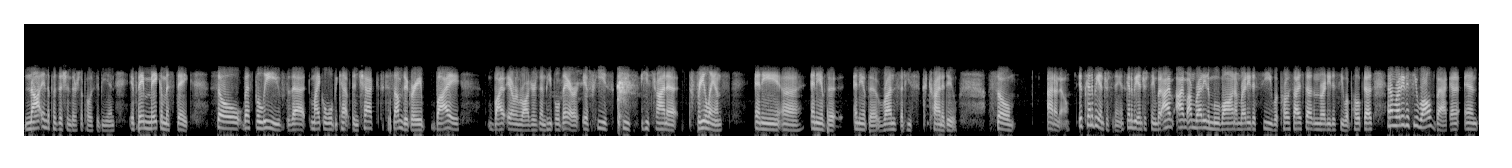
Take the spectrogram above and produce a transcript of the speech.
not in the position they're supposed to be in if they make a mistake. So best believe that Michael will be kept in check to some degree by by Aaron Rodgers and people there if he's he's he's trying to freelance any uh any of the any of the runs that he's trying to do. So I don't know. It's going to be interesting. It's going to be interesting, but I'm I'm I'm ready to move on. I'm ready to see what Prosise does. I'm ready to see what Pope does, and I'm ready to see Rawls back. And, and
